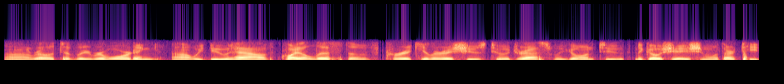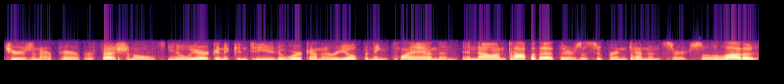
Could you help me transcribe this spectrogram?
uh, relatively rewarding. Uh, we do have quite a list of curricular issues to address. We go into negotiation with our teachers and our paraprofessionals. You know, we are going to continue to work on the reopening plan, and, and now on top of that, there's a superintendent search. So a lot of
